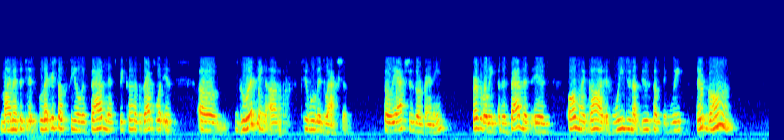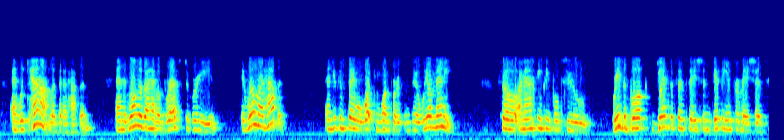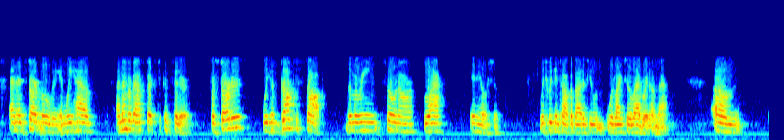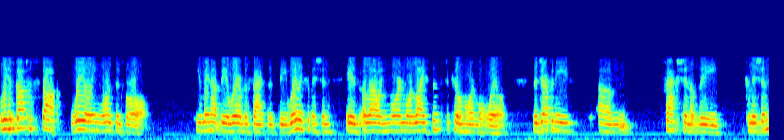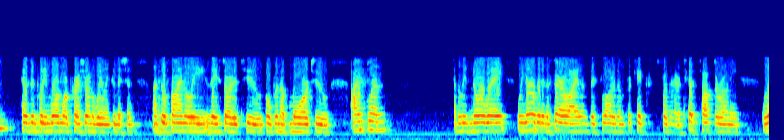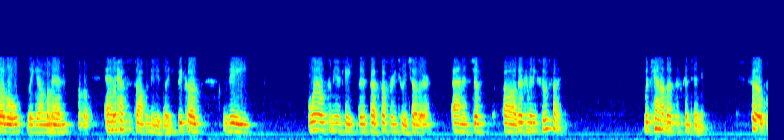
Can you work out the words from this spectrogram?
my message is let yourself feel the sadness because that's what is uh, gripping us to move into action. So the actions are many. First of all, the, the sadness is, oh my God, if we do not do something, we they're gone. And we cannot let that happen. And as long as I have a breath to breathe, it will not happen. And you can say, well, what can one person do? We are many. So I'm asking people to read the book, get the sensation, get the information, and then start moving. And we have a number of aspects to consider. For starters, we have got to stop the marine sonar blast in the ocean which we can talk about if you would like to elaborate on that. Um, we have got to stop whaling once and for all. You may not be aware of the fact that the Whaling Commission is allowing more and more license to kill more and more whales. The Japanese um, faction of the commission has been putting more and more pressure on the Whaling Commission until finally they started to open up more to Iceland, I believe Norway. We know that in the Faroe Islands they slaughter them for kicks for their testosterone levels, the young men, and it has to stop immediately because the whales communicate that, that suffering to each other, and it's just uh, they're committing suicide. We cannot let this continue. So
